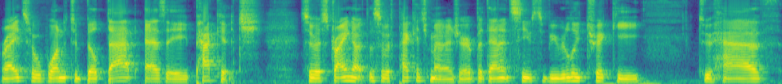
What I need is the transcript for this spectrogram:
right? So I wanted to build that as a package. So I was trying out this with Package Manager, but then it seems to be really tricky to have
